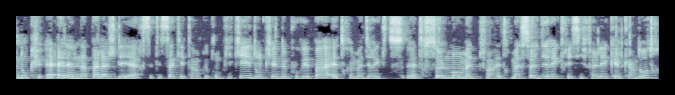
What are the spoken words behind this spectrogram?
Donc elle, elle n'a pas l'HDR, c'était ça qui était un peu compliqué, donc elle ne pouvait pas être ma direct... être seulement ma... Enfin, être ma seule directrice, il fallait quelqu'un d'autre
